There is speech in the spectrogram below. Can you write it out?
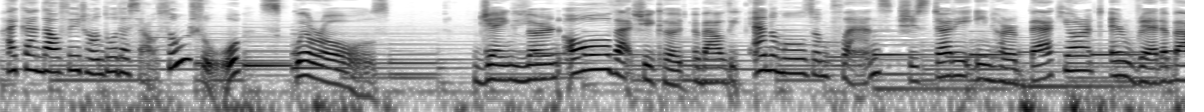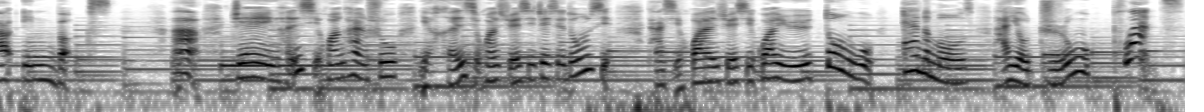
还看到非常多的小松鼠 squirrels。 Jane learned all that she could about the animals and plants she studied in her backyard and read about in books. 啊，Jane 很喜欢看书，也很喜欢学习这些东西。她喜欢学习关于动物 animals，还有植物 plants。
